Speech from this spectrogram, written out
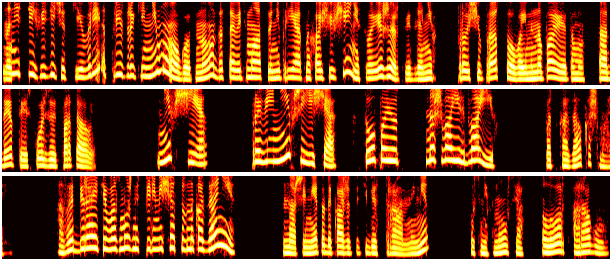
Нанести физический вред призраки не могут, но доставить массу неприятных ощущений своей жертве для них проще простого. Именно поэтому адепты используют порталы. «Не все. Провинившиеся топают на своих двоих», — подсказал кошмарень. «А вы отбираете возможность перемещаться в наказание?» «Наши методы кажутся тебе странными», — усмехнулся лорд Арагул.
